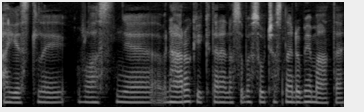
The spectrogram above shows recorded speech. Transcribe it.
a jestli vlastně nároky, které na sebe v současné době máte,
